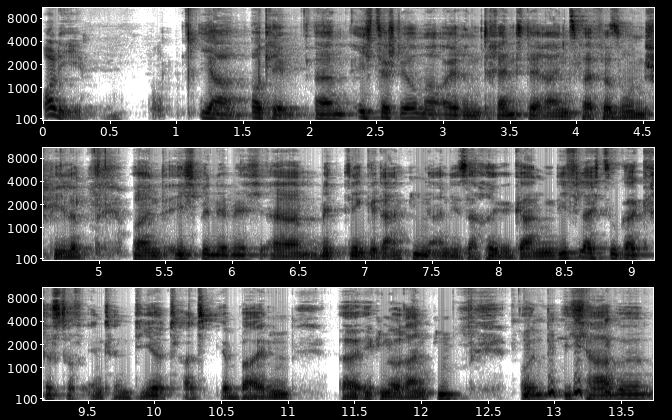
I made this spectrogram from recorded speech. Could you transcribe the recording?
Olli. Ja, okay. Ähm, ich zerstöre mal euren Trend der reinen Zwei-Personen-Spiele. Und ich bin nämlich äh, mit den Gedanken an die Sache gegangen, die vielleicht sogar Christoph intendiert hat, ihr beiden äh, Ignoranten. Und ich habe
